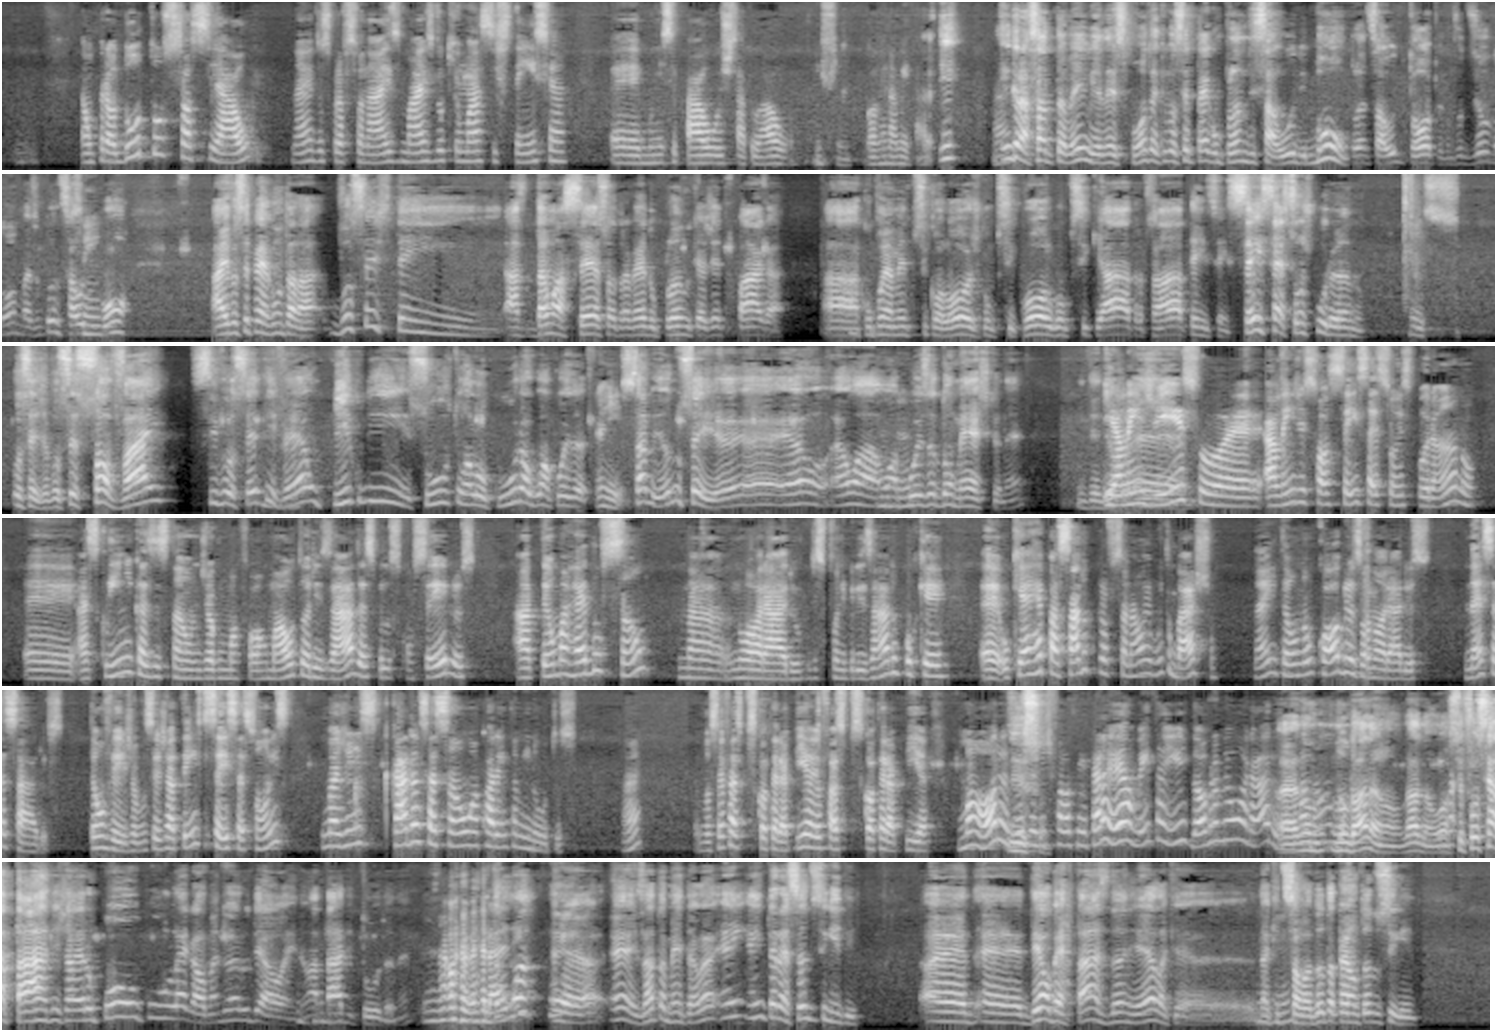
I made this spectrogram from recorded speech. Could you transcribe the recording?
é um produto social né, dos profissionais mais do que uma assistência é, municipal, estadual, enfim, governamental. E, né? Engraçado também, nesse ponto, é que você pega um plano de saúde bom, um plano de saúde top, não vou dizer o nome, mas um plano de saúde Sim. bom. Aí você pergunta lá, vocês têm, dão acesso através do plano que a gente paga a acompanhamento psicológico, um psicólogo, um psiquiatra? Ah, tem, tem seis sessões por ano. Isso. Ou seja, você só vai se você tiver um pico de surto, uma loucura, alguma coisa. Isso. Sabe, eu não sei. É, é, é, é uma, uma uhum. coisa doméstica, né? Entendeu? E além é... disso, é, além de só seis sessões por ano, é, as clínicas estão, de alguma forma, autorizadas pelos conselhos a ter uma redução na, no horário disponibilizado, porque é, o que é repassado para o profissional é muito baixo. Né? Então, não cobre os honorários necessários. Então, veja, você já tem seis sessões, imagine cada sessão a 40 minutos. Né? Você faz psicoterapia, eu faço psicoterapia. Uma hora, às Isso. vezes, a gente fala assim, peraí, aumenta aí, dobra meu horário. É, não, não, não, dá não, não dá não. Se fosse à tarde, já era um pouco legal, mas não era o ideal ainda, uma tarde toda, né? Não, é verdade. Então, é, é, exatamente. É, é interessante o seguinte, é, é, De Albertaz, Daniela, que é daqui uhum. de Salvador, está perguntando o seguinte,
